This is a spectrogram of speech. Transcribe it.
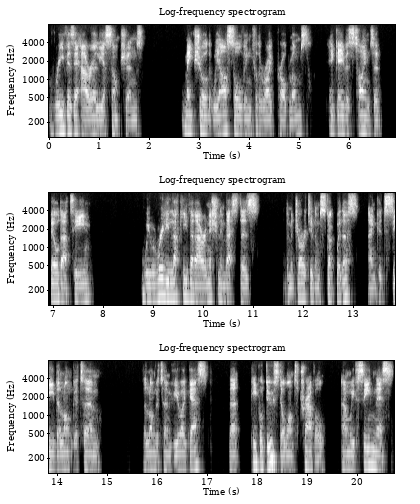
revisit our early assumptions, make sure that we are solving for the right problems. It gave us time to build our team. We were really lucky that our initial investors, the majority of them stuck with us and could see the longer term, the longer term view, I guess, that people do still want to travel. And we've seen this,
